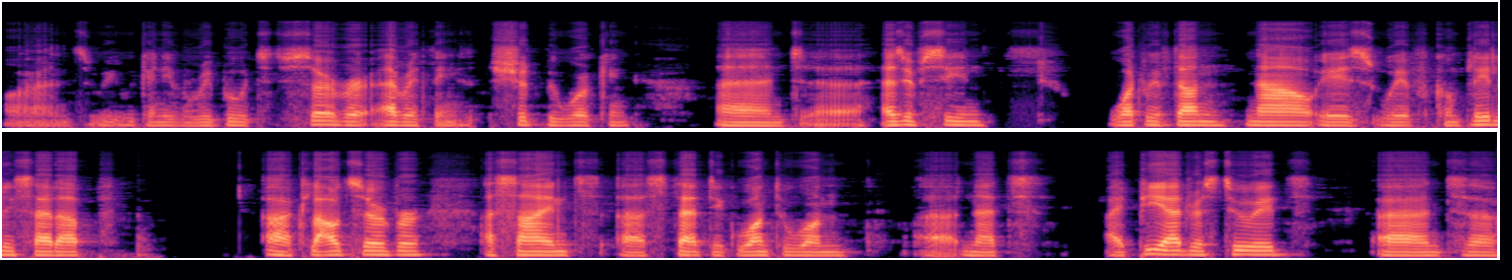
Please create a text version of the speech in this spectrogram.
and we, we, can even reboot the server. Everything should be working. And uh, as you've seen what we've done now is we've completely set up a cloud server assigned a static one-to-one net IP address to it and uh,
